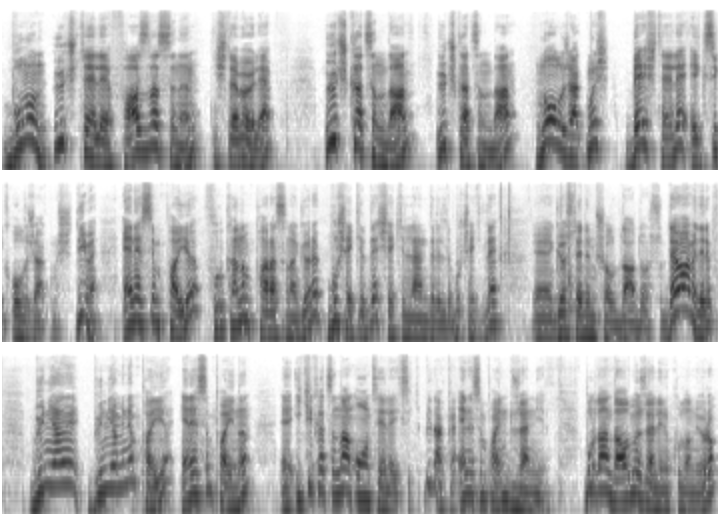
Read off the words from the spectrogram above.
Bunun 3 TL fazlasının işte böyle 3 katından 3 katından ne olacakmış? 5 TL eksik olacakmış değil mi? Enes'in payı Furkan'ın parasına göre bu şekilde şekillendirildi. Bu şekilde e, gösterilmiş oldu daha doğrusu. Devam edelim. Bünyamin, Bünyamin'in payı Enes'in payının e, iki katından 10 TL eksik. Bir dakika Enes'in payını düzenleyelim. Buradan dağılma özelliğini kullanıyorum.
